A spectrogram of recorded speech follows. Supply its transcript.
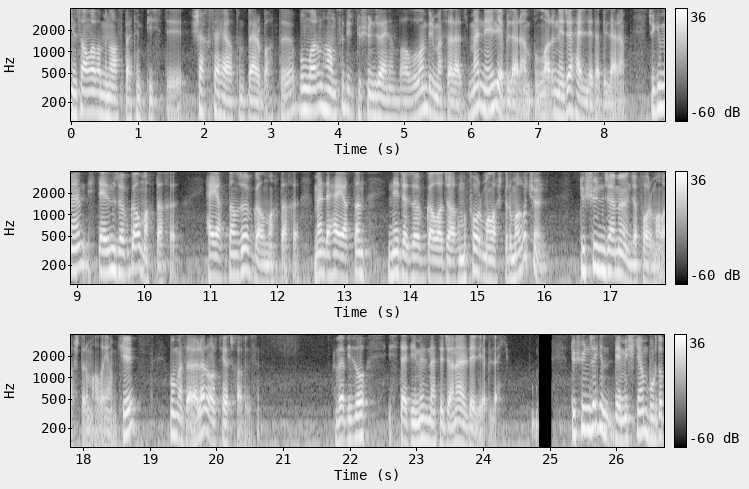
insanlarla münasibətin pisdir, şəxsi həyatın bərbaddır. Bunların hamısı bir düşüncə ilə bağlı olan bir məsələdir. Mən nə edə bilərəm? Bunları necə həll edə bilərəm? Çünki mənim istədiyim zövq almaqdır axı. Həyatdan zövq almaqdır axı. Mən də həyatdan necə zövq alacağımı formalaşdırmaq üçün düşüncəmi öncə formalaşdırmalıyam ki, bu məsələlər ortaya çıxa bilsin. Və biz o istədiyimiz nəticəni əldə edə bilək. Düşüncə demişkən burada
